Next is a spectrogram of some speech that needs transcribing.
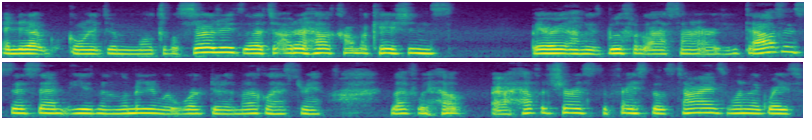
Ended up going through multiple surgeries that led to other health complications. Barry hung his boots for the last time in early 2000. Since then, he has been limited with work due to his medical history, left with health, uh, health insurance to face those times. One of the greatest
